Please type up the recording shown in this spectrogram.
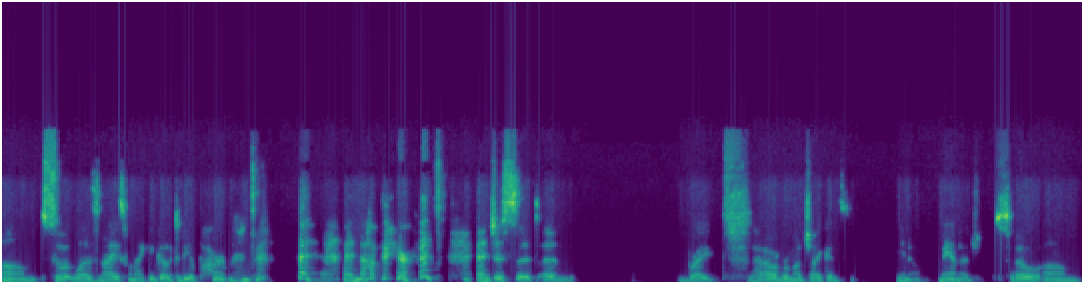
um, so it was nice when i could go to the apartment and not parent and just sit and write however much i could you know manage so um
